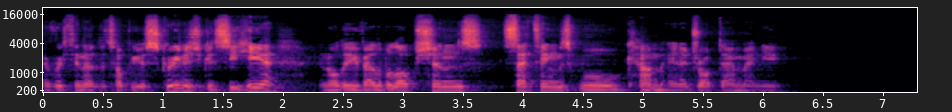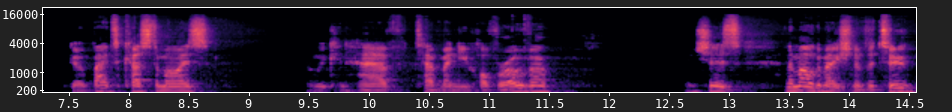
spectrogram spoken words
everything at the top of your screen, as you can see here, and all the available options, settings will come in a drop-down menu. Go back to customize, and we can have tab menu hover over, which is an amalgamation of the two.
